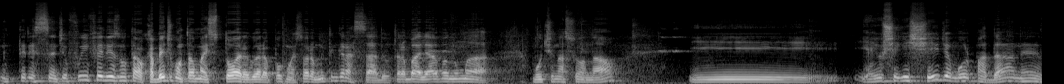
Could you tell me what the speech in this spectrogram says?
interessante. Eu fui infeliz no trabalho. Acabei de contar uma história agora há pouco, uma história muito engraçada. Eu trabalhava numa multinacional e, e aí eu cheguei cheio de amor para dar, né?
